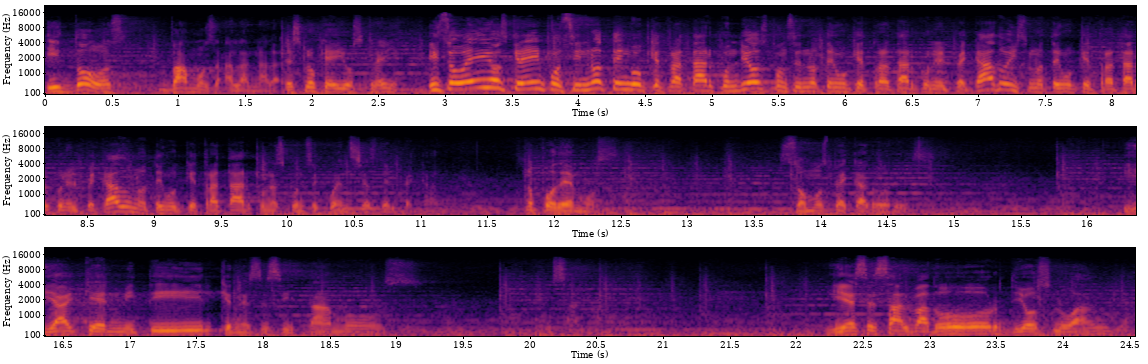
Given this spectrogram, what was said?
Y dos, vamos a la nada. Es lo que ellos creen. Y so ellos creen, pues si no tengo que tratar con Dios, pues si no tengo que tratar con el pecado, y si no tengo que tratar con el pecado, no tengo que tratar con las consecuencias del pecado. No podemos. Somos pecadores. Y hay que admitir que necesitamos Salvador. Y ese Salvador Dios lo ha enviado.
